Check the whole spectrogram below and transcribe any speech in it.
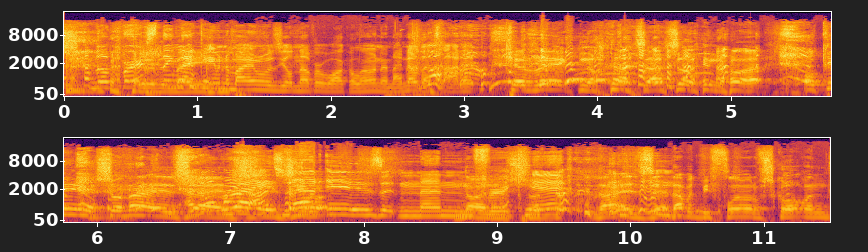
the through first the thing that came to mind was "You'll never walk alone," and I know that's not it. Correct. No, that's absolutely not it. Okay, so that is uh, right, zero- that is none No, for no, so Kit. th- that is uh, that would be Flower of Scotland,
